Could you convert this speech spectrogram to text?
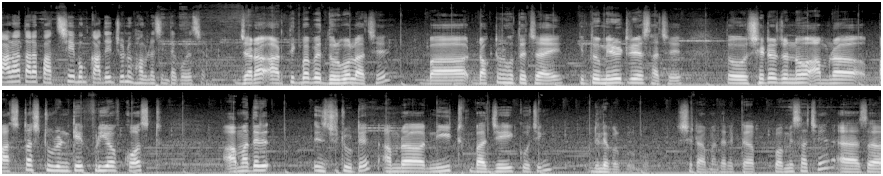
কারা তারা পাচ্ছে এবং কাদের জন্য ভাবনা চিন্তা করেছেন। যারা আর্থিকভাবে দুর্বল আছে বা ডক্টর হতে চায় কিন্তু মেরিট আছে তো সেটার জন্য আমরা পাঁচটা স্টুডেন্টকে ফ্রি অফ কস্ট আমাদের ইনস্টিটিউটে আমরা নিট বা জেই কোচিং ডেলিভার করব। সেটা আমাদের একটা প্রমিস আছে অ্যাজ আ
